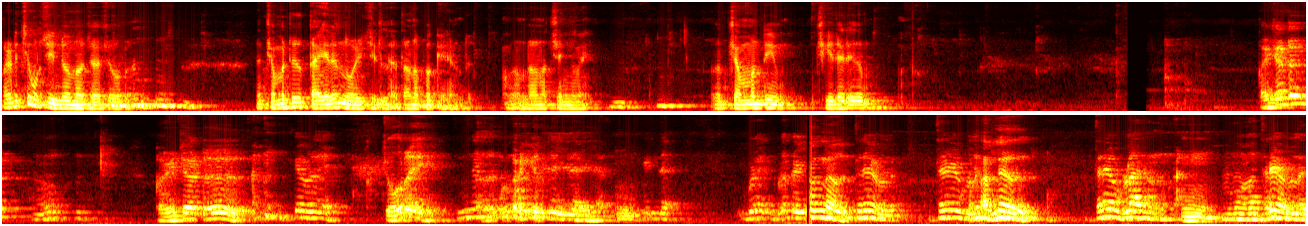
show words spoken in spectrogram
അടിച്ചു മുറിച്ച് ഇന്നോന്ന് വെച്ചാൽ ചോറ് ചമ്മന്തി തൈരൊന്നും ഒഴിച്ചില്ല തണുപ്പൊക്കെ ഉണ്ട് അതുകൊണ്ടാണ് അച്ഛങ്ങനെ ചമ്മന്തിയും ചീരലും കഴിച്ചാട്ട്? കഴിച്ചാട്ട്. ചോറേ. ഇന്ന് അത് ഇല്ല ഇല്ല ഇല്ല. ഇവിടെ ഇവിടെ കഴി- അല്ല ഇത്രയേ ഉള്ളൂ. ഇത്രയേ ഉള്ളൂ. നല്ല അത് ഉള്ളായിരുന്നു. അത്രയേ ഉള്ളു.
